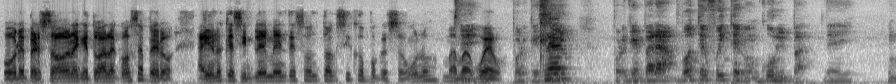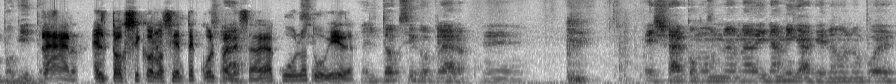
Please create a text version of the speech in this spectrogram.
pobre persona, que toda la cosa, pero hay unos que simplemente son tóxicos porque son unos mamagüevos. Sí, porque Claro. sí. Porque pará, vos te fuiste con culpa de ahí, un poquito. Claro, el tóxico no siente culpa, Claro. le sabe a culo Sí. tu vida. El tóxico, claro, eh, es ya como una, una dinámica que no, no puede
